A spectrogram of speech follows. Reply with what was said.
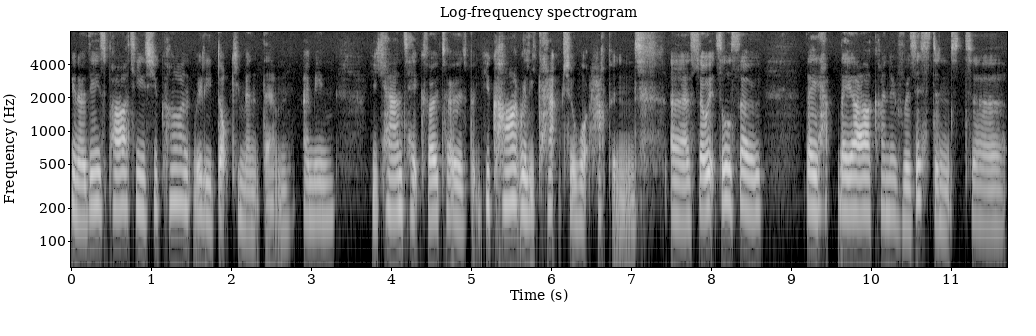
you know, these parties, you can't really document them. I mean, you can take photos, but you can't really capture what happened. Uh, so it's also they they are kind of resistant to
